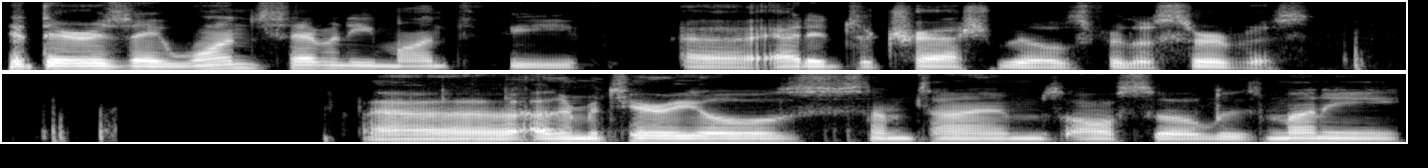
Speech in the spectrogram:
that there is a 170 month fee uh, added to trash bills for the service. Uh, other materials sometimes also lose money.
